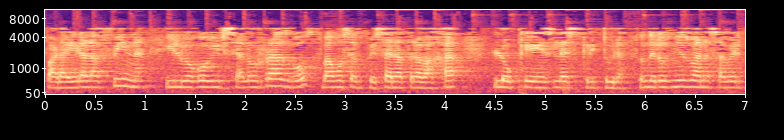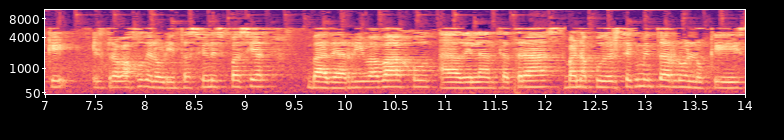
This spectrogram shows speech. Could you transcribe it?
para ir a la fina y luego irse a los rasgos, vamos a empezar a trabajar lo que es la escritura, donde los niños van a saber que el trabajo de la orientación espacial va de arriba abajo, adelante atrás, van a poder segmentarlo en lo que es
